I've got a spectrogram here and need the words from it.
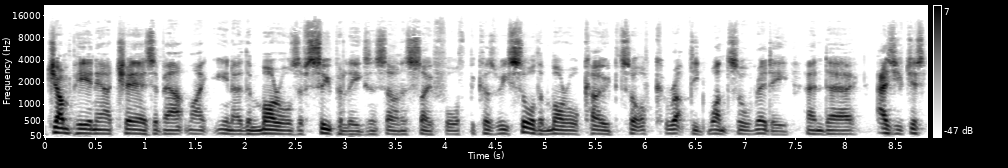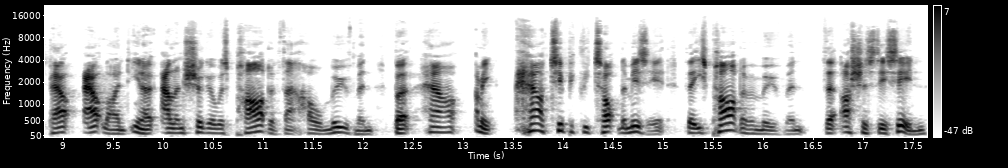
jumpy in our chairs about like, you know, the morals of super leagues and so on and so forth, because we saw the moral code sort of corrupted once already. And, uh, as you've just out- outlined, you know, Alan Sugar was part of that whole movement. But how, I mean, how typically Tottenham is it that he's part of a movement that ushers this in,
